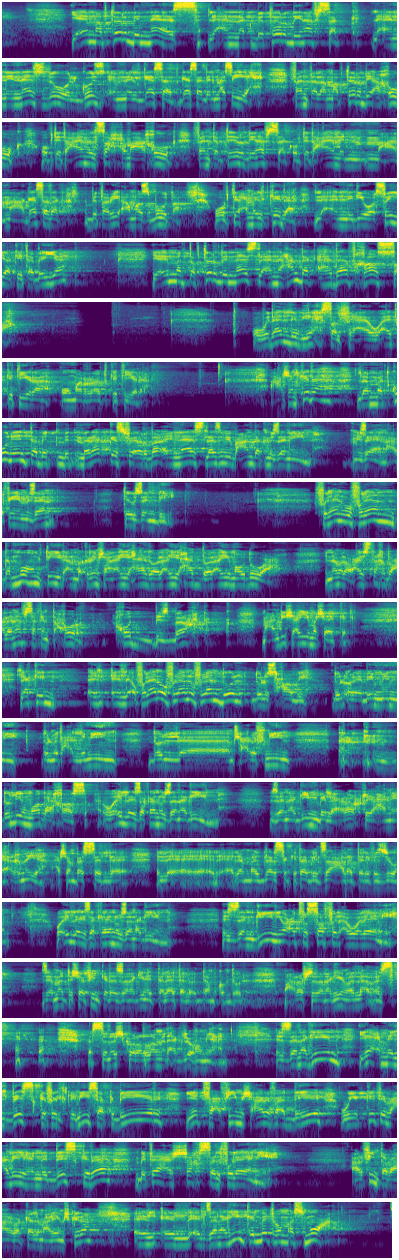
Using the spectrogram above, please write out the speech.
يا إما بترضي الناس لأنك بترضي نفسك لأن الناس دول جزء من الجسد جسد المسيح. فأنت لما بترضي أخوك وبتتعامل صح مع أخوك فأنت بترضي نفسك وبتتعامل مع مع جسدك بطريقة مظبوطة. وبتعمل كده لأن دي وصية كتابية. يا إما أنت بترضي الناس لأن عندك أهداف خاصة. وده اللي بيحصل في أوقات كتيرة ومرات كتيرة. عشان كده لما تكون أنت مركز في إرضاء الناس لازم يبقى عندك ميزانين. ميزان. عارفين الميزان؟ توزن بيه. فلان وفلان دمهم تقيل. أنا ما بكلمش عن أي حاجة ولا أي حد ولا أي موضوع. إنما لو عايز تاخده على نفسك أنت حر خد براحتك. ما عنديش أي مشاكل. لكن فلان وفلان وفلان دول دول أصحابي دول قريبين مني دول متعلمين دول آه، مش عارف مين. دول ليهم وضع خاص وإلا إذا كانوا زناجين زناجين بالعراق يعني أغنياء عشان بس ال ال لما درس الكتاب يتذاع على التلفزيون. وإلا إذا كانوا زناجين الزنجين يقعد في الصف الأولاني. زي ما أنتم شايفين كده الزناجين الثلاثة اللي قدامكم دول. ما أعرفش زناجين ولا لا بس بس نشكر الله من أجلهم يعني. الزناجين يعمل desk في الكنيسة كبير يدفع فيه مش عارف قد إيه ويكتب عليه إن ال desk ده بتاع الشخص الفلاني. عارفين طبعا أنا بتكلم عليه مش كده؟ الزناجين كلمتهم مسموعة.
